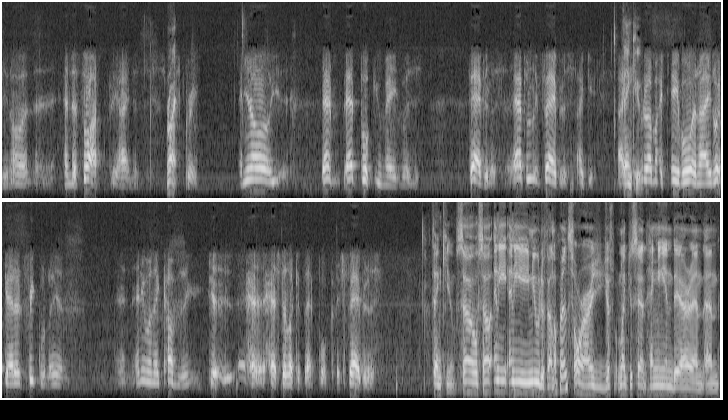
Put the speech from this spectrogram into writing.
You know, and the thought behind it. Right. Great. And you know that that book you made was fabulous, absolutely fabulous. I, I Thank keep you. it on my table and I look at it frequently, and and anyone that comes has to look at that book. It's fabulous. Thank you. So, so any any new developments, or are you just like you said, hanging in there and and?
